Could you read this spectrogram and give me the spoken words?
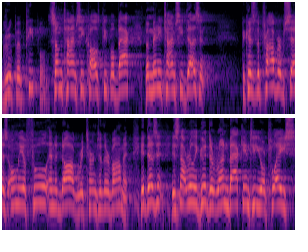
group of people. Sometimes he calls people back, but many times he doesn't. Because the proverb says only a fool and a dog return to their vomit. It doesn't, it's not really good to run back into your place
